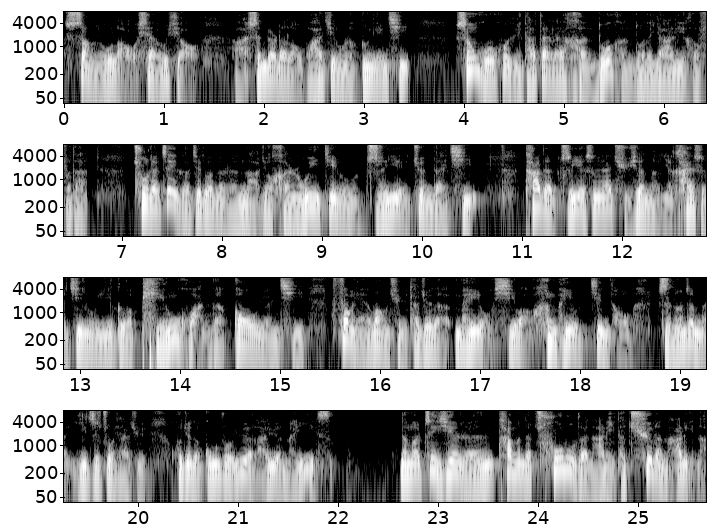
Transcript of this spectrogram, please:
上有老下有小啊，身边的老婆还进入了更年期，生活会给他带来很多很多的压力和负担。处在这个阶段的人呢，就很容易进入职业倦怠期，他的职业生涯曲线呢，也开始进入一个平缓的高原期。放眼望去，他觉得没有希望，没有尽头，只能这么一直做下去，会觉得工作越来越没意思。那么这些人他们的出路在哪里？他去了哪里呢？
